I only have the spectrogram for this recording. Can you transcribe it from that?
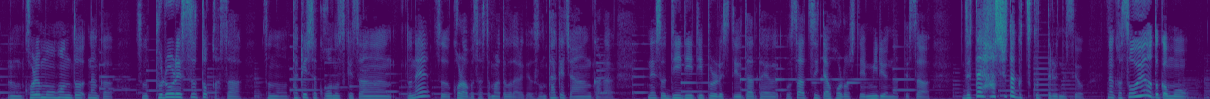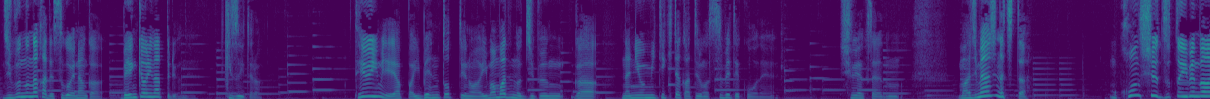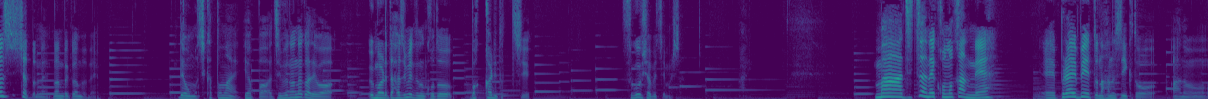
うんこれも本当なんかそのプロレスとかさその竹下幸之助さんとねそうコラボさせてもらったことあるけどその竹ちゃんからねそう DDT プロレスっていう団体をさツイッターフォローして見るようになってさ絶対ハッシュタグ作ってるんですよ。なんかそういうのとかも自分の中ですごいなんか勉強になってるよね。気づいたら。っていう意味でやっぱイベントっていうのは今までの自分が何を見てきたかっていうのが全てこうね集約されて真面目な話になっちゃった。もう今週ずっとイベントの話しちゃったね。なんだかんだね。でももう仕方ない。やっぱ自分の中では生まれて初めてのことばっかりだったしすごい喋っちゃいました、はい、まあ実はねこの間ね、えー、プライベートな話でいくとあの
